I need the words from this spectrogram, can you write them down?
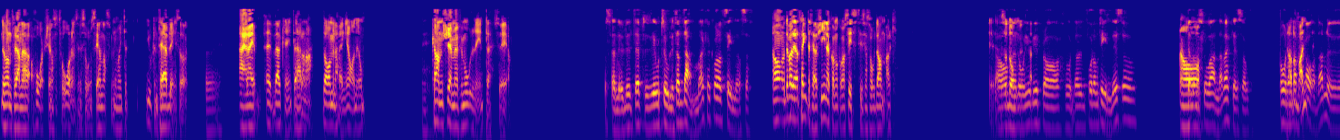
Nu har de tränat hårt senaste två åren sen vi såg dem senast, men de har inte gjort en tävling så. nej. Nej, nej, eh, verkligen inte herrarna. Damerna har jag ingen aning om. Nej. Kanske, men förmodligen inte, säger jag. Och sen är det lite efter, det är otroligt att Danmark har kvalat sig in alltså. Ja, det var det jag tänkte säga. Kina kommer komma sist tills jag såg Danmark. Ja, så men de, de gjorde ju ett bra, får de till det så kan ja, de slå alla verkar det som. Hon Ja, de vann. skadad nu,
